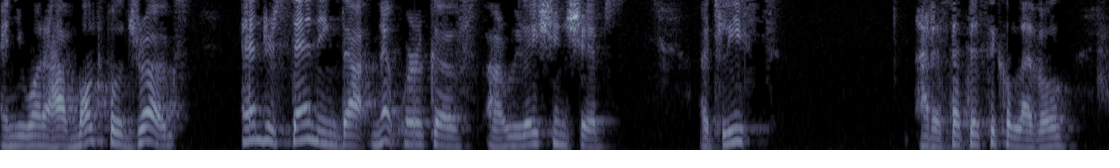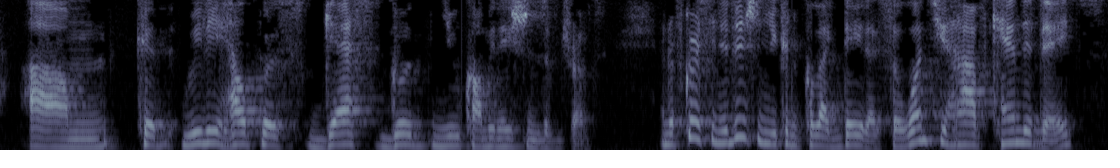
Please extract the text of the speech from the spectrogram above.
and you want to have multiple drugs, understanding that network of uh, relationships, at least at a statistical level, um, could really help us guess good new combinations of drugs. And of course, in addition, you can collect data. So once you have candidates,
